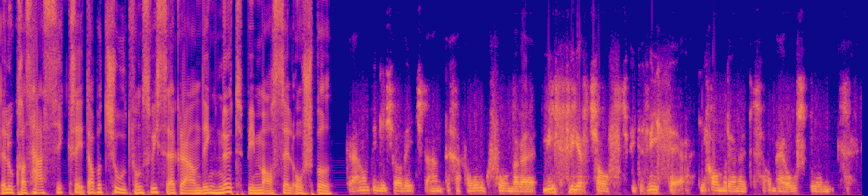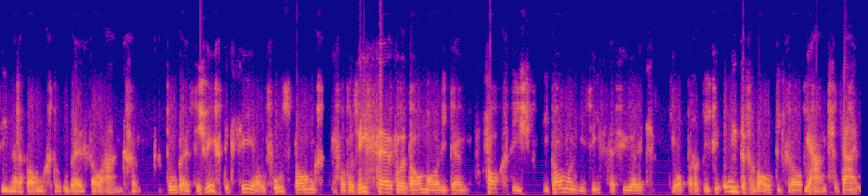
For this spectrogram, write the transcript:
Der Lukas Hessig sieht aber die Schuld vom Swissair Grounding nicht bei Marcel Ospel. Grounding ist ja letztendlich eine Folge von einer Misswirtschaft bei der Swissair. Die kann man ja nicht am Herrn Ospel und seiner Bank der UBS anhängen. Die UBS war wichtig als Hausbank von der Swissair, von der damaligen. Fakt ist, die damalige Swissair-Führung, die operative und der Verwaltungsrat, die haben versagt.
